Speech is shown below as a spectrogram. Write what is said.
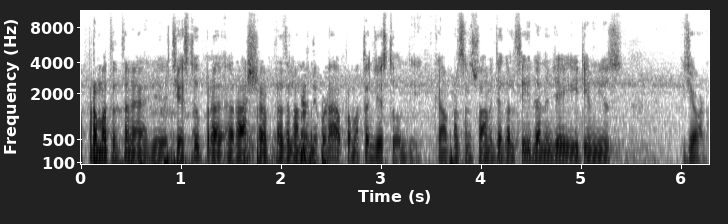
అప్రమత్తత చేస్తూ ప్ర రాష్ట్ర ప్రజలందరినీ కూడా అప్రమత్తం చేస్తూ ఉంది. కాంపర్సన్ స్వామితో కలిసి ధనంజయ్ ఈటీవీ న్యూస్ విజయవాడ.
